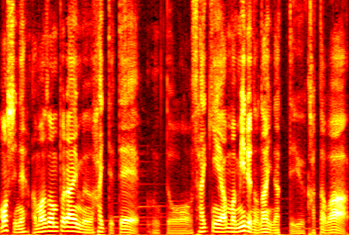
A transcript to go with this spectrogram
もしね Amazon プライム入ってて、うんと、最近あんま見るのないなっていう方は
